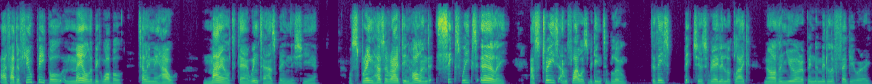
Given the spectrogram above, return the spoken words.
I've had a few people mail the big wobble telling me how mild their winter has been this year. Well, spring has arrived in Holland six weeks early as trees and flowers begin to bloom. Do these pictures really look like Northern Europe in the middle of February?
